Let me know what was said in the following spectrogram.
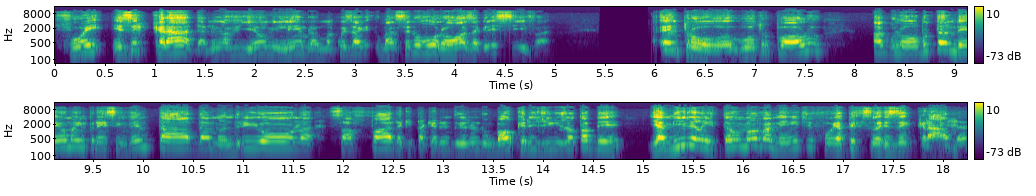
foi execrada num avião, me lembra, uma coisa, uma cena horrorosa, agressiva. Entrou o outro polo, a Globo também é uma imprensa inventada, mandriona, safada, que está querendo derrubar o queridinho JB. E a Miriam Leitão, novamente, foi a pessoa execrada.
